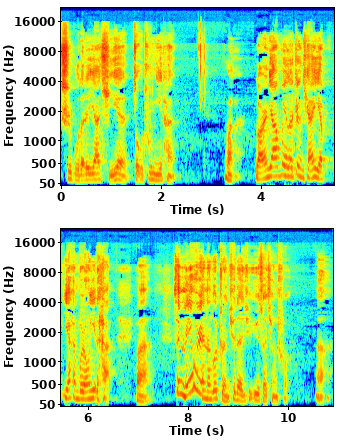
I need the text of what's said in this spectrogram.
持股的这家企业走出泥潭，是吧？老人家为了挣钱也也很不容易的，是吧？所以没有人能够准确的去预测清楚啊。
